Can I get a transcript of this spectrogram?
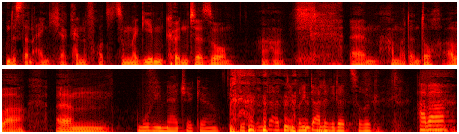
und es dann eigentlich ja keine Fortsetzung mehr geben könnte, so. Haha. Ähm, haben wir dann doch, aber ähm, Movie Magic, ja. Die bringt, die bringt alle wieder zurück. Aber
